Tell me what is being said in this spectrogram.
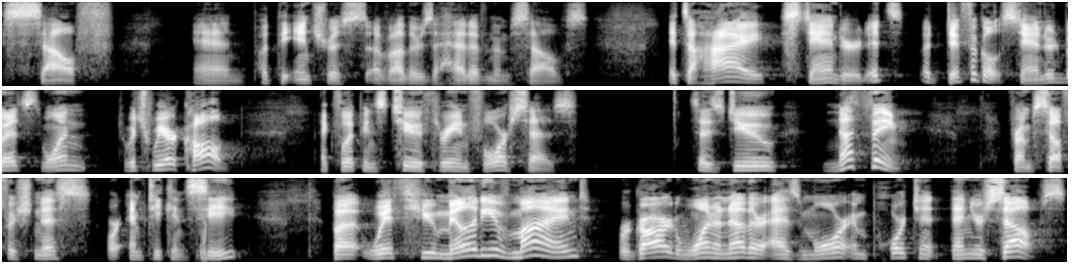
self and put the interests of others ahead of themselves. It's a high standard. It's a difficult standard, but it's one to which we are called. Like Philippians 2, 3, and 4 says. It says, Do nothing from selfishness or empty conceit, but with humility of mind, regard one another as more important than yourselves.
